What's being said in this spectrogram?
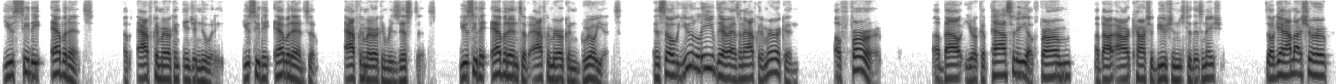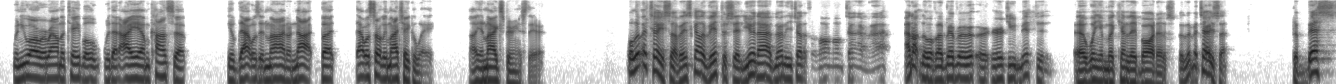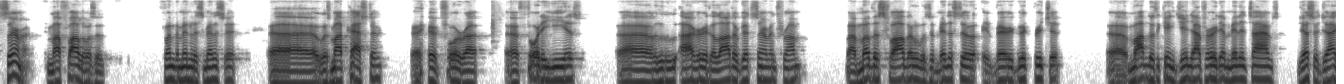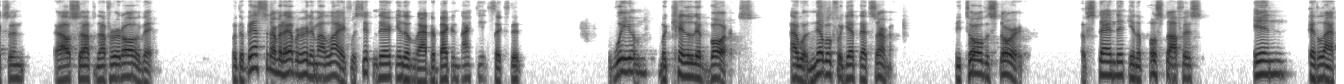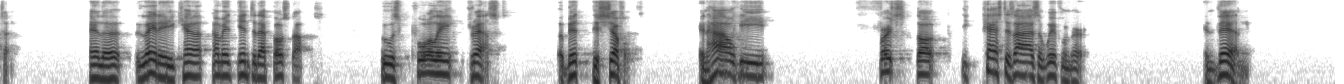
You see the evidence of African American ingenuity. You see the evidence of African American resistance. You see the evidence of African American brilliance. And so you leave there as an African American affirmed about your capacity, affirmed about our contributions to this nation. So again, I'm not sure when you are around the table with that I am concept, if that was in mind or not, but that was certainly my takeaway uh, in my experience there. Well, let me tell you something. It's kind of interesting. You and I have known each other for a long, long time. I, I don't know if I've ever uh, heard you mention uh, William McKinley Barnes, but let me tell you something. The best sermon, my father was a fundamentalist minister, uh, was my pastor for uh, uh, 40 years. Uh, I heard a lot of good sermons from. My mother's father was a minister, a very good preacher. Martin Luther King Jr., I've heard him many times. Jesse Jackson, Al Sharpton. I've heard all of that. But the best sermon I ever heard in my life was sitting there in Atlanta back in 1960. William McKinley Barnes. I will never forget that sermon. He told the story of standing in a post office in Atlanta. And the lady came, coming into that post office who was poorly dressed a bit disheveled, and how he first thought he cast his eyes away from her. And then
